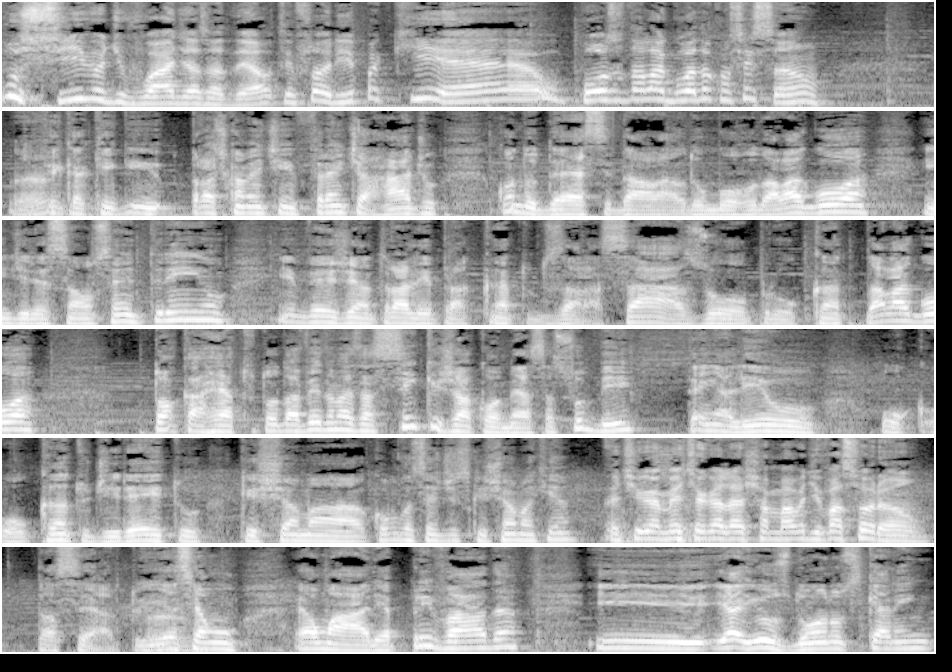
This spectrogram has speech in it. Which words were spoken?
possível de voar de asa delta em Floripa, que é o pouso da Lagoa da Conceição. Né? Fica aqui praticamente em frente à rádio, quando desce da, do Morro da Lagoa, em direção ao Centrinho, em vez de entrar ali para Canto dos Araçás ou para o Canto da Lagoa, toca reto toda a vida, mas assim que já começa a subir, tem ali o, o, o, canto direito que chama. Como você disse que chama aqui? Antigamente a galera chamava de vassourão. Tá certo. E ah. esse é, um, é uma área privada e, e aí os donos querem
